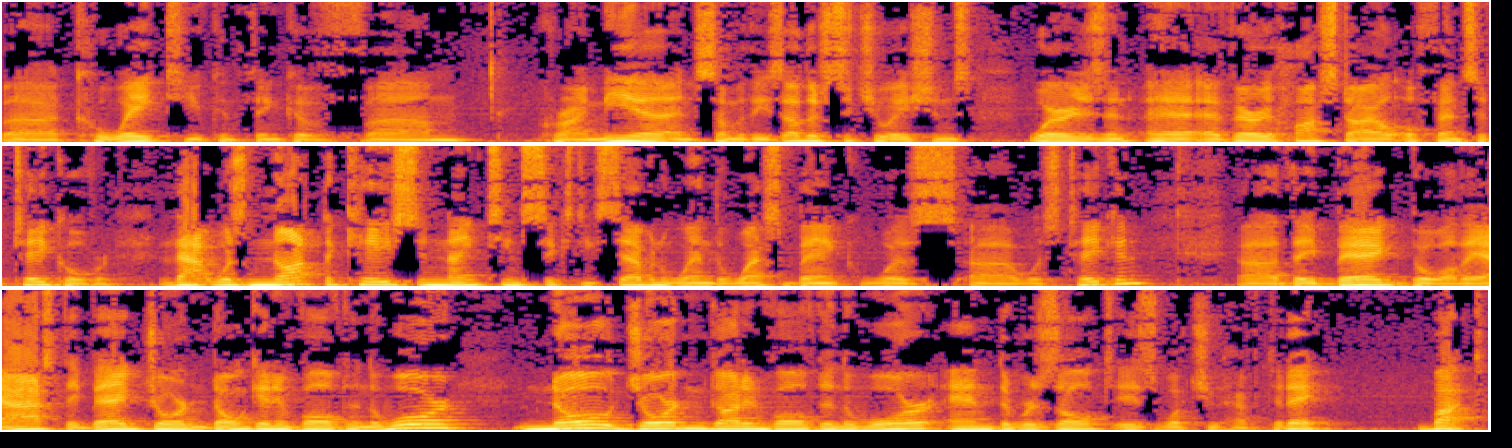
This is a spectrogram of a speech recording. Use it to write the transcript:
uh, Kuwait, you can think of um, Crimea, and some of these other situations where it is an, a, a, very hostile offensive takeover. That was not the case in 1967 when the West Bank was uh, was taken. Uh, they begged, well, they asked, they begged Jordan, don't get involved in the war. No, Jordan got involved in the war, and the result is what you have today. But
